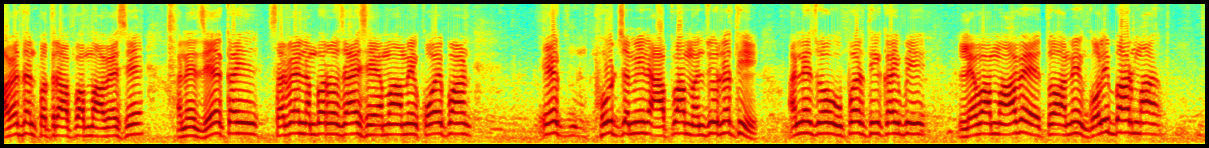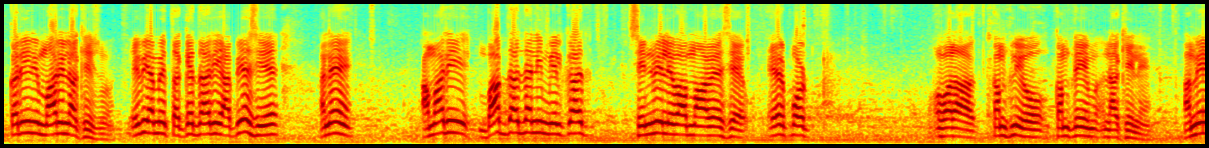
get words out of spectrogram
આવેદનપત્ર આપવામાં આવે છે. અને જે કંઈ સર્વે નંબરો જાય છે એમાં અમે કોઈ પણ એક ફૂટ જમીન આપવા મંજૂર નથી. અને જો ઉપરથી કંઈ બી લેવામાં આવે તો અમે ગોળીબારમાં કરીને મારી નાખીશું. એવી અમે તકેદારી આપીએ છીએ. અને અમારી બાપ દાદાની મિલકત છીનવી લેવામાં આવે છે એરપોર્ટ વાળા કંપનીઓ કંપની નાખીને. અમે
